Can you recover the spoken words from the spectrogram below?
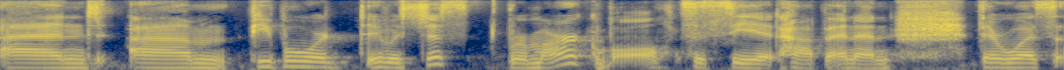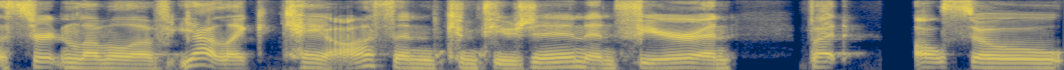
And um, people were, it was just remarkable to see it happen. And there was a certain level of, yeah, like chaos and confusion and fear. And, but also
